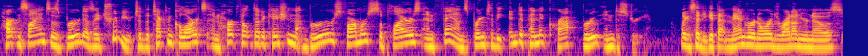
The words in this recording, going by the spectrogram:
Heart and Science is brewed as a tribute to the technical arts and heartfelt dedication that brewers, farmers, suppliers, and fans bring to the independent craft brew industry. Like I said, you get that mandarin orange right on your nose.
